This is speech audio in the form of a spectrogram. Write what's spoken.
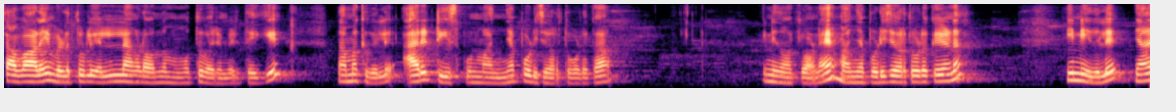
സവാളയും വെളുത്തുള്ളിയും എല്ലാം കൂടെ ഒന്ന് മൂത്ത് വരുമ്പോഴത്തേക്ക് നമുക്കിതിൽ അര ടീസ്പൂൺ മഞ്ഞൾപ്പൊടി ചേർത്ത് കൊടുക്കാം. ഇനി നോക്കിക്കോണേ മഞ്ഞൾപ്പൊടി ചേർത്ത് കൊടുക്കുകയാണ്. ഇനി ഇതിൽ ഞാൻ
